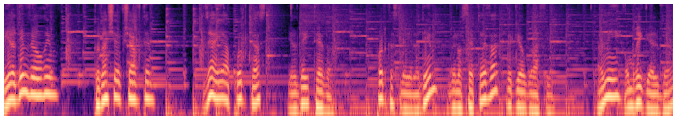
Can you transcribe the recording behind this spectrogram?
ילדים והורים, תודה שהקשבתם. זה היה הפודקאסט ילדי טבע, פודקאסט לילדים בנושא טבע וגיאוגרפיה. אני עמרי גלבר,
